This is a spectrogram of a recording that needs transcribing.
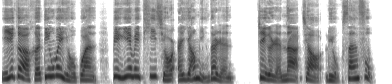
一个和丁谓有关，并因为踢球而扬名的人。这个人呢叫柳三富。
